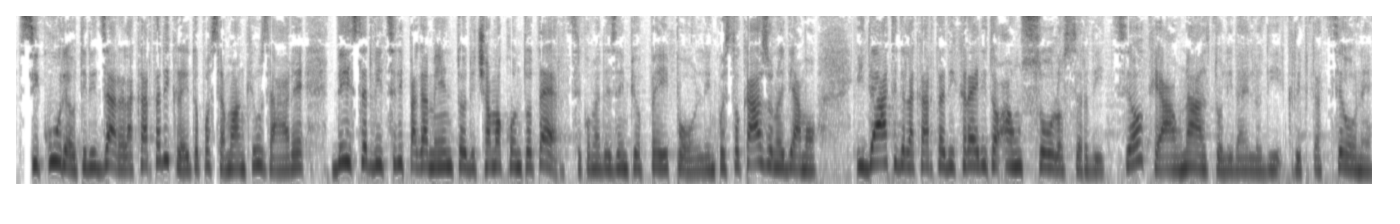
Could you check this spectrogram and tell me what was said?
sicuri a utilizzare la carta di credito, possiamo anche usare dei servizi di pagamento diciamo a conto terzi, come ad esempio PayPal. In questo caso noi diamo i dati della carta di credito a un solo servizio che ha un alto livello di criptazione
